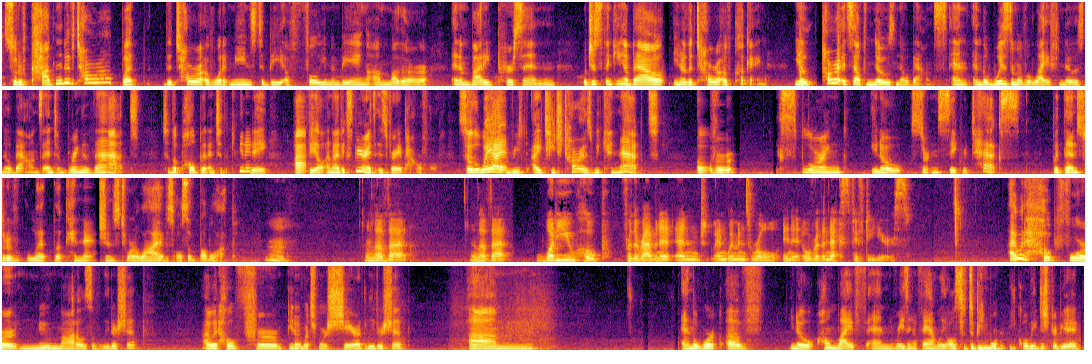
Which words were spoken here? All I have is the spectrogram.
sort of cognitive Torah, but the Torah of what it means to be a full human being, a mother, an embodied person, just thinking about, you know, the Torah of cooking. You know, Torah itself knows no bounds and, and the wisdom of the life knows no bounds. And to bring that to the pulpit and to the community, I feel and I've experienced is very powerful. So the way I re- I teach Torah is we connect over exploring, you know, certain sacred texts, but then sort of let the connections to our lives also bubble up. Hmm. I love that. I love that. What do you hope for the rabbinate and and women's role in it over the next 50 years? I would hope for new models of leadership. I would hope for, you know, much more shared leadership. Um, and the work of, you know, home life and raising a family also to be more equally distributed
